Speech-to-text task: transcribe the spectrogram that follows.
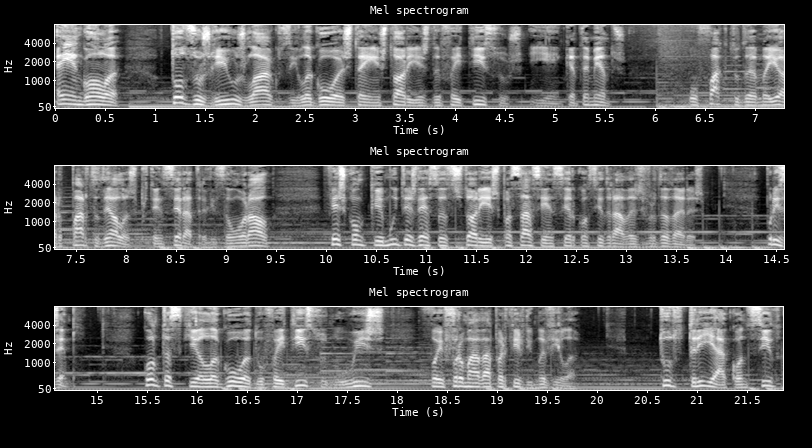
Em Angola, todos os rios, lagos e lagoas têm histórias de feitiços e encantamentos. O facto da maior parte delas pertencer à tradição oral fez com que muitas dessas histórias passassem a ser consideradas verdadeiras. Por exemplo, conta-se que a Lagoa do Feitiço, no Uige, foi formada a partir de uma vila. Tudo teria acontecido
